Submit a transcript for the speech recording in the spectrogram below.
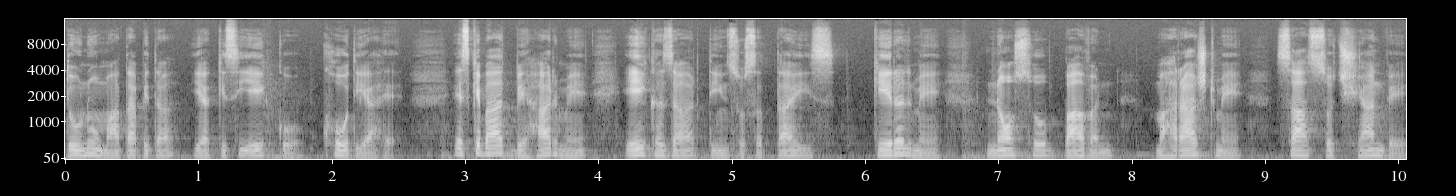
दोनों माता पिता या किसी एक को खो दिया है। इसके बाद बिहार में एक हज़ार तीन सौ सत्ताईस केरल में नौ सौ बावन महाराष्ट्र में सात सौ छियानवे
